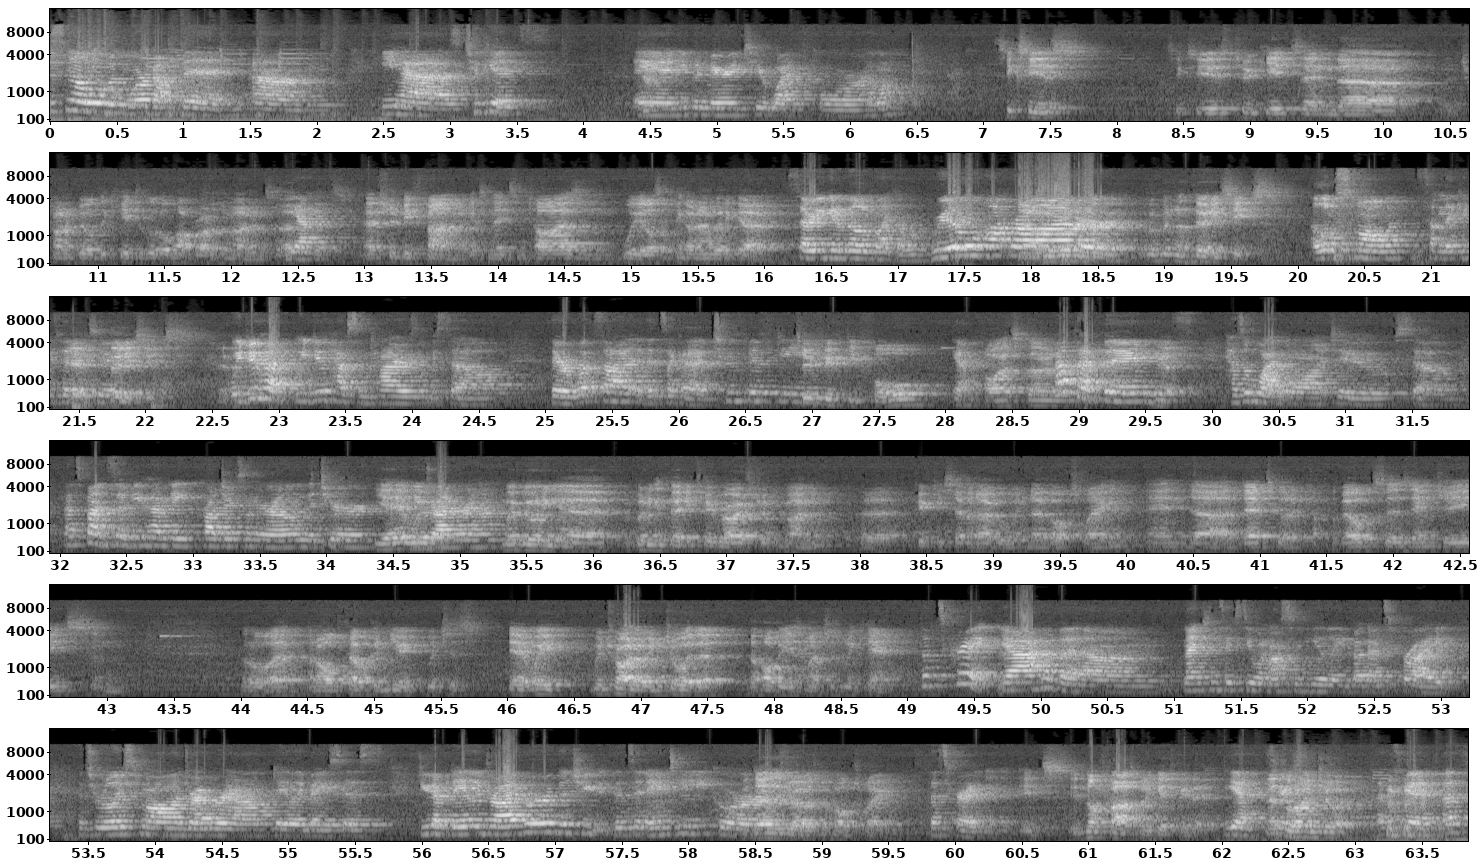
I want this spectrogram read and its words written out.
about Ben. Um, he has two kids, and you've been married to your wife for how long? Six years. Six years, two kids, and uh, we're trying to build the kids a little hot rod at the moment. So that, Yeah. that's, that should be fun. I just need some tyres and wheels. I think I know where to go. So are you gonna build him like a real hot rod, we're or building a- we're building a 36. a little small one, something they can fit Yeah, into? 36. Yeah. We do have we do have some tires that we sell. They're what size? It's like a 250. 254 Yeah. Firestone. Not that big. Yeah. Has a white one on it too, so that's fun. So do you have any projects on your own that you're Yeah, you we're, drive around? we're building a we're building a 32 Roadster at the moment, a 57 oval window Volkswagen, and uh, Dad's got a couple of Elvises, MGs, and little uh, an old Falcon Ute, which is yeah we we try to enjoy the, the hobby as much as we can. That's great. Yeah, I have a um, 1961 Austin Healey Bug-eyed Sprite. It's really small. I drive around daily basis. Do you have a daily driver that you that's an antique or? The daily drive is the Volkswagen. That's great. It's it's not fast, but it gets me there. Yeah, That's seriously. what I enjoy. That's good. That's.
